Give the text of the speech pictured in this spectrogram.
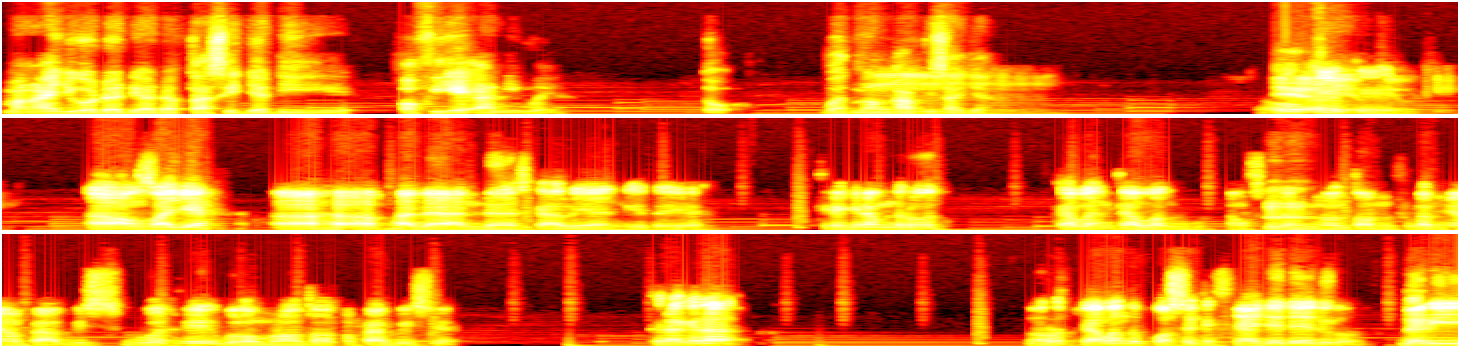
Manganya juga udah diadaptasi jadi OVA anime ya. Tuh, buat melengkapi saja. Hmm. oke Iya. Oke, oke oke, oke. Eh, langsung aja eh, pada anda sekalian gitu ya kira-kira menurut kalian-kalian yang sudah Mm. menonton filmnya sampai habis. Gue sih belum menonton sampai habis ya. Kira-kira menurut kalian tuh positifnya aja deh dulu. Dari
